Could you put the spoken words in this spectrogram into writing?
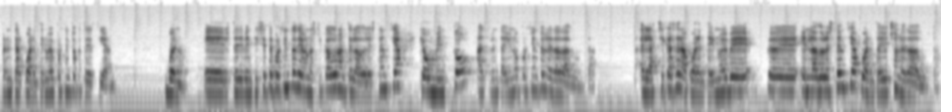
frente al 49% que te decía antes. Bueno, el 27% diagnosticado durante la adolescencia, que aumentó al 31% en la edad adulta en las chicas era 49 eh, en la adolescencia, 48 en la edad adulta.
